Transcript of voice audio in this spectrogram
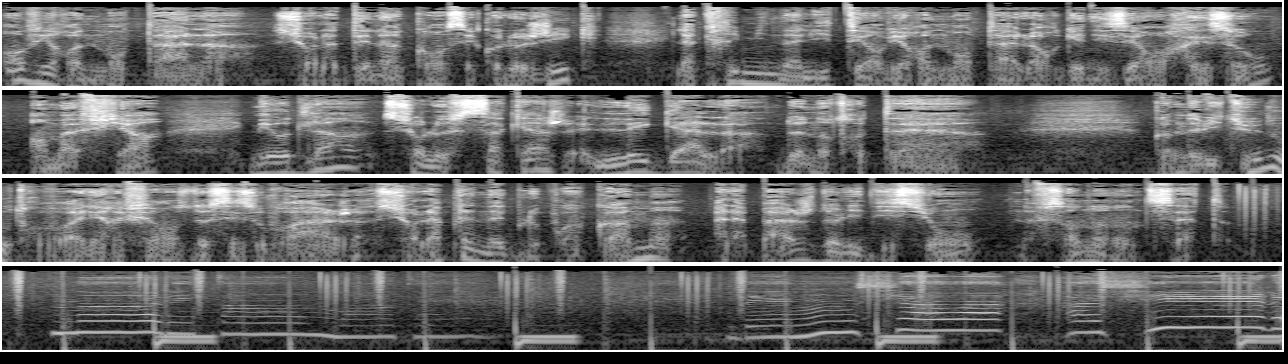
environnemental? Sur la délinquance écologique, la criminalité environnementale organisée en réseau, en mafia, mais au-delà sur le saccage légal de notre Terre. Comme d'habitude, vous trouverez les références de ces ouvrages sur bleue.com à la page de l'édition 997. 走る。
